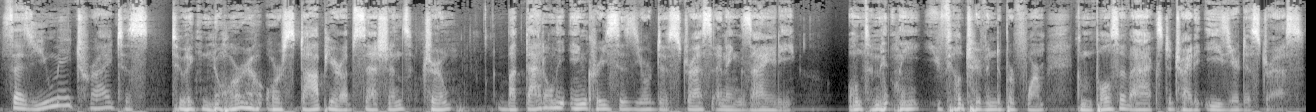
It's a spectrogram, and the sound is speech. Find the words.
says you may try to, to ignore or stop your obsessions, true, but that only increases your distress and anxiety ultimately you feel driven to perform compulsive acts to try to ease your distress.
